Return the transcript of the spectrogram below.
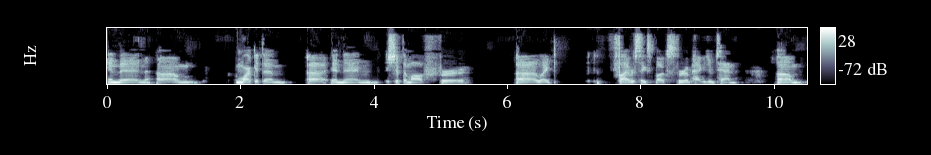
and then um, market them, uh, and then ship them off for uh, like five or six bucks for a package of 10. Um,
